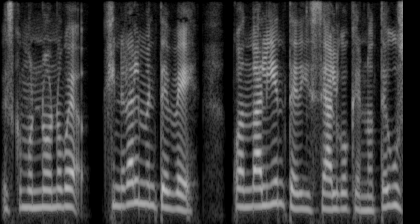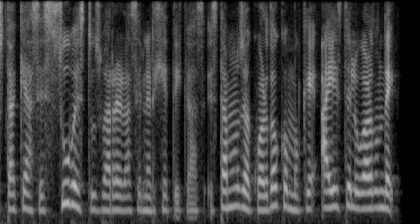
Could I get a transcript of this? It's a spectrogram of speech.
es como no, no voy a... Generalmente ve, cuando alguien te dice algo que no te gusta, ¿qué haces? Subes tus barreras energéticas. ¿Estamos de acuerdo? Como que hay este lugar donde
